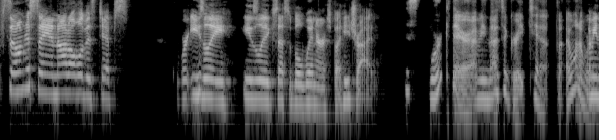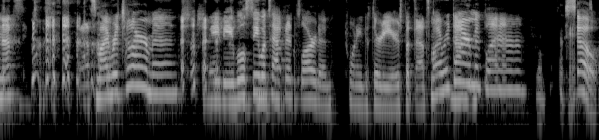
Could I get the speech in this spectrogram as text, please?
So I'm just saying, not all of his tips were easily easily accessible winners, but he tried. Just work there. I mean, that's a great tip. I want to work. I mean, there. that's that's my retirement. Maybe we'll see what's happening in Florida in 20 to 30 years, but that's my retirement plan. okay. So,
